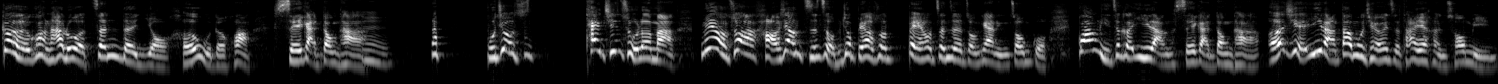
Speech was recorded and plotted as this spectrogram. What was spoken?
更何况他如果真的有核武的话，谁敢动他？嗯，那不就是？太清楚了嘛，没有错，好像直指，我们就不要说背后真正的总将领中国，光你这个伊朗谁敢动他？而且伊朗到目前为止他也很聪明，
